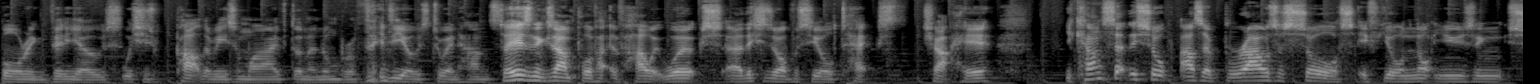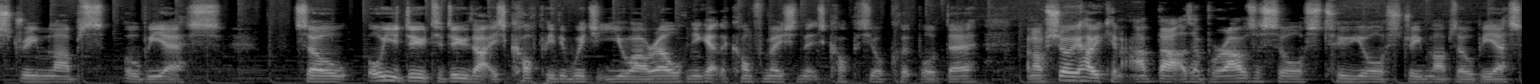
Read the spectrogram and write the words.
boring videos, which is part of the reason why I've done a number of videos to enhance. So here's an example of, of how it works. Uh, this is obviously all text chat here. You can set this up as a browser source if you're not using Streamlabs OBS. So all you do to do that is copy the widget URL and you get the confirmation that it's copied to your clipboard there. And I'll show you how you can add that as a browser source to your Streamlabs OBS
